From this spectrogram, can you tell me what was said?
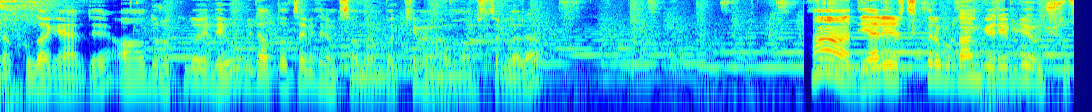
Dracula geldi. Aa Dracula'yı level bile atlatabilirim sanırım. Bakayım hemen monsterlara. Ha diğer yaratıkları buradan görebiliyormuşuz.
